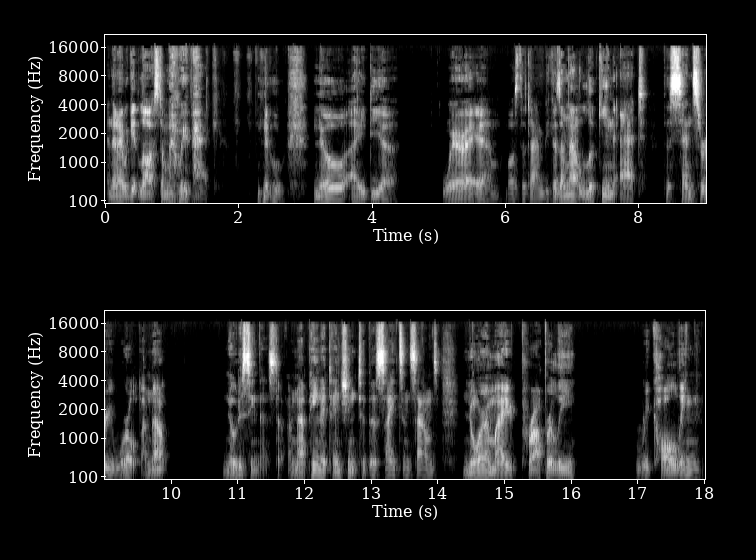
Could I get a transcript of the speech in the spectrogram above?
and then I would get lost on my way back. no, no idea where I am most of the time because I'm not looking at the sensory world. I'm not noticing that stuff. I'm not paying attention to the sights and sounds, nor am I properly recalling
